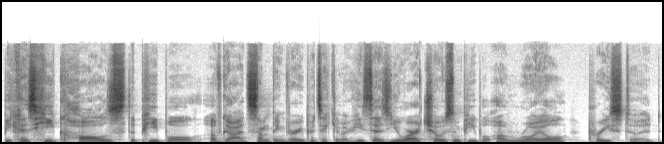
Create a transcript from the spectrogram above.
because he calls the people of God something very particular. He says, You are a chosen people, a royal priesthood.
